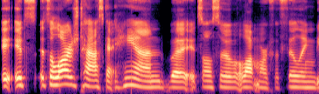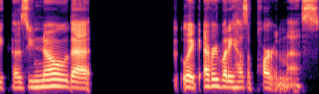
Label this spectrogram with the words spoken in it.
it, it's it's a large task at hand, but it's also a lot more fulfilling because you know that like everybody has a part in this.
